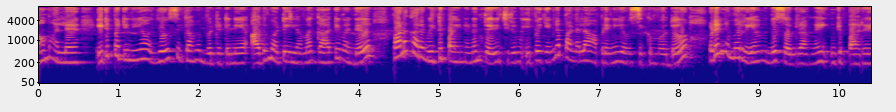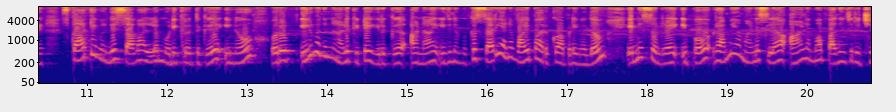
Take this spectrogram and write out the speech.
ஆமாம்ல இது பத்தி யோசிக்காம விட்டுட்டனே. அது மட்டும் இல்லாமல் கார்த்தி வந்து பணக்கார வீட்டு பையனு தெரிஞ்சிடும். இப்போ என்ன பண்ணலாம் அப்படின்னு யோசிக்கும் போது உடனே நம்ம ரியா வந்து சொல்கிறாங்க இங்கே பாரு கார்த்தி வந்து சவாலில் முடிக்கிறதுக்கு இன்னும் ஒரு இருபது நாள் கிட்ட இருக்கு. ஆனால் இது நமக்கு சரியான வாய்ப்பாக இருக்கும். அப்படின்னதும் என்ன சொல்கிற இப்போ ரம்யா மனசில் ஆழமாக பதிஞ்சிருச்சு.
